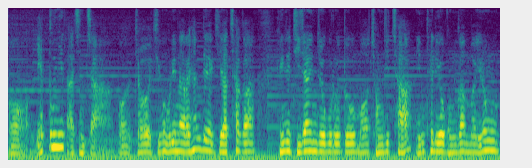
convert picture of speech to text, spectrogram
어, 예쁩니다, 진짜. 어, 저 지금 우리나라 현대 기아차가 굉장히 디자인적으로도 뭐 전기차, 인테리어 공간 뭐 이런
